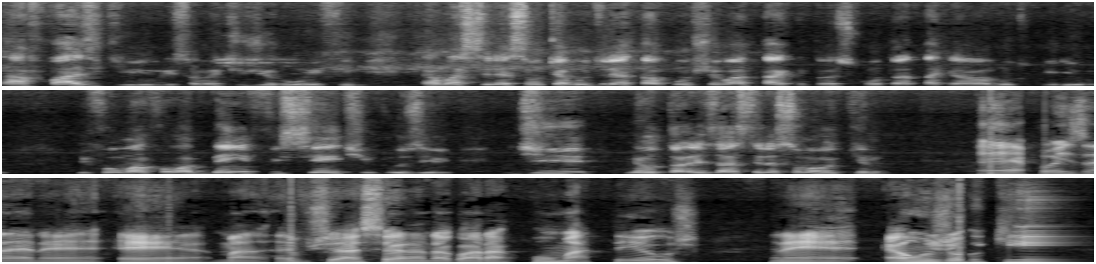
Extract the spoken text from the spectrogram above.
na fase que vive principalmente o Giroud, enfim, é uma seleção que é muito letal quando chega o ataque, então esse contra-ataque leva muito perigo, e foi uma forma bem eficiente, inclusive, de neutralizar a seleção marroquina. É, pois é, né? É, já esperando agora o Matheus, né? É um jogo que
